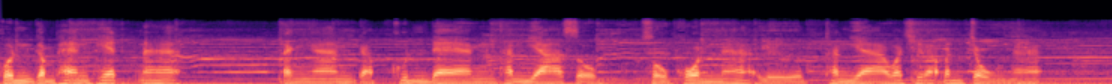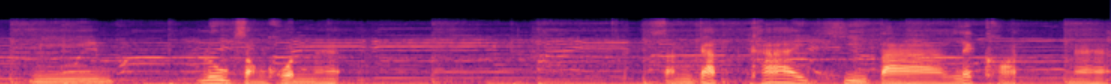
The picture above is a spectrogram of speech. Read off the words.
คนกำแพงเพชรนะฮะ แต่งงานกับคุณแดงธัญญาโสโสพลนะฮะ หรือธัญญาวชิระบรรจงนะฮะ มีลูกสองคนนะฮะ สังกัดค่ายคีตาเลคคอร์ดนะฮะ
